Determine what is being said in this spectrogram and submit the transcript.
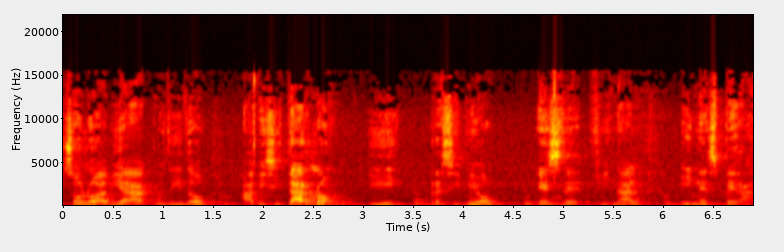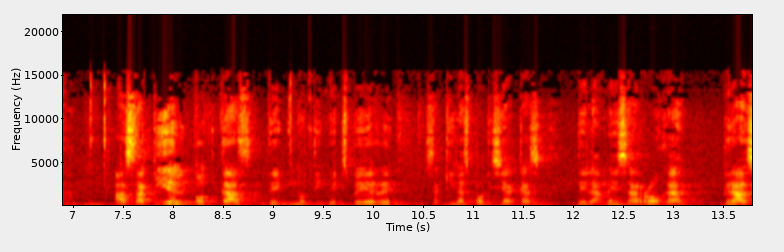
solo había acudido a visitarlo y recibió este final inesperado. Hasta aquí el podcast de Notimex PR, hasta aquí las policíacas de la Mesa Roja. Gracias.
